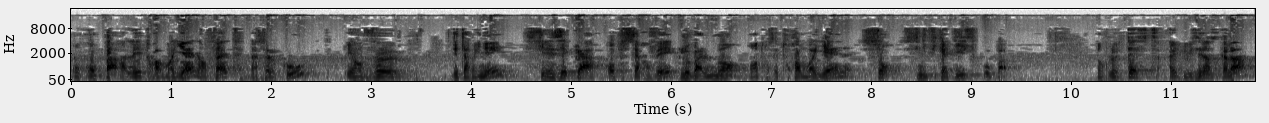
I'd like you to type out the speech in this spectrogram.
on compare les trois moyennes en fait d'un seul coup, et on veut déterminer si les écarts observés globalement entre ces trois moyennes sont significatifs ou pas. Donc le test à utiliser dans ce cas-là,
